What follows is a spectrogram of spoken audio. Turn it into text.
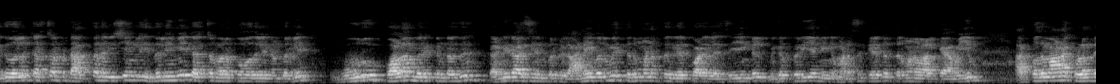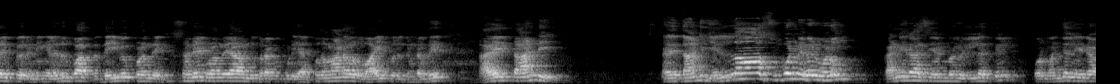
இதுவரையும் கஷ்டப்பட்ட அத்தனை விஷயங்களும் இதுலையுமே கஷ்டம் வரப்போவதில்லை நண்பர்களே. குரு பலம் இருக்கின்றது. கன்னிராசி நண்பர்கள் அனைவருமே திருமணத்துக்கு ஏற்பாடுகளை செய்யுங்கள். மிகப்பெரிய நீங்கள் மனசுக்கு ஏற்ற திருமண வாழ்க்கை அமையும். அற்புதமான குழந்தை பேர். நீங்கள் எதிர்பார்த்த தெய்வ குழந்தை கிருஷ்ணரே குழந்தையாக வந்து பிறக்கக்கூடிய அற்புதமான ஒரு வாய்ப்பு இருக்கின்றது. அதை தாண்டி அதை தாண்டி எல்லா சுப நிகழ்வுகளும் கன்னிராசி என்பவர்கள் இல்லத்தில் ஒரு மஞ்சள் நீரா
